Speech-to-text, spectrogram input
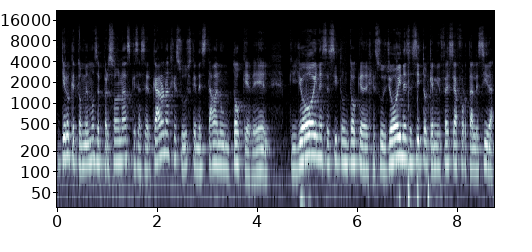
que quiero que tomemos de personas que se acercaron a Jesús, que necesitaban un toque de Él que yo hoy necesito un toque de Jesús, yo hoy necesito que mi fe sea fortalecida,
